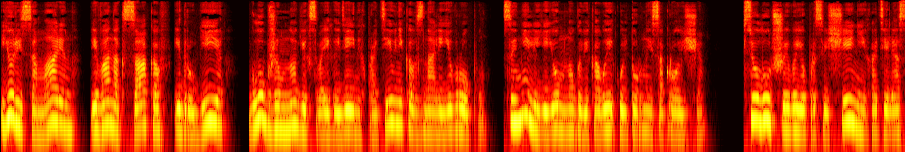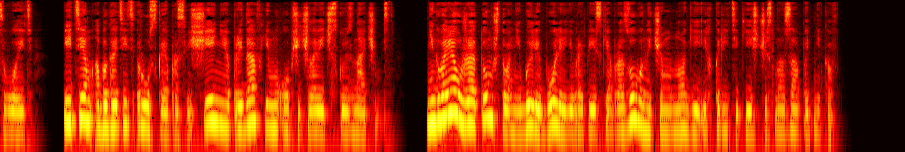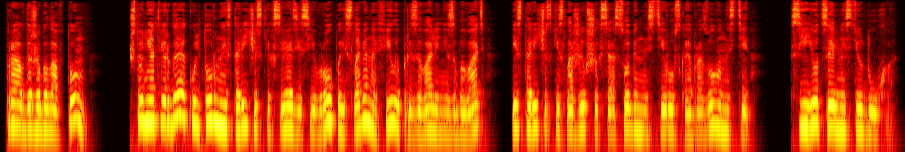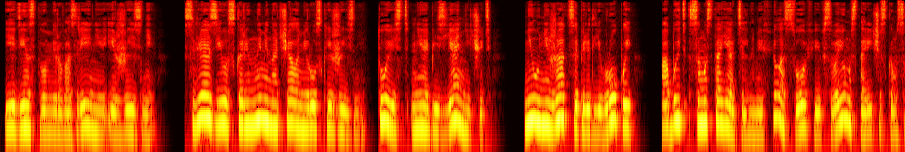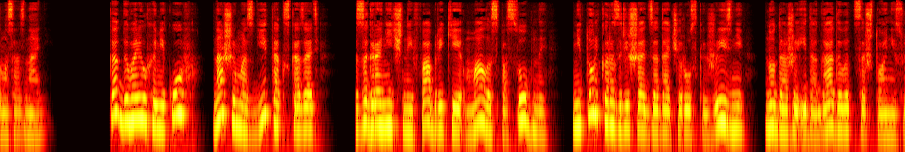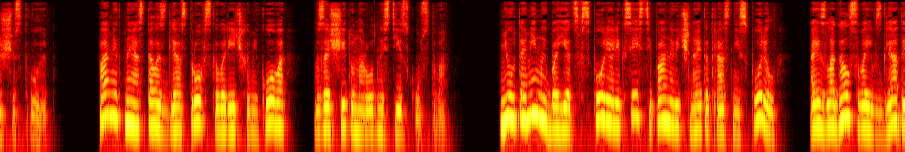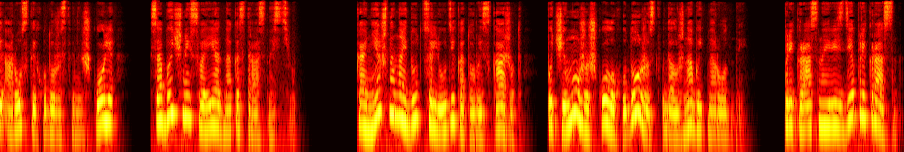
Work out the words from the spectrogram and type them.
Юрий Самарин, Иван Аксаков и другие, глубже многих своих идейных противников, знали Европу, ценили ее многовековые культурные сокровища. Все лучшее в ее просвещении хотели освоить и тем обогатить русское просвещение, придав ему общечеловеческую значимость не говоря уже о том, что они были более европейски образованы, чем многие их критики из числа западников. Правда же была в том, что не отвергая культурно-исторических связей с Европой, славянофилы призывали не забывать исторически сложившихся особенностей русской образованности с ее цельностью духа, единством мировоззрения и жизни, связью с коренными началами русской жизни, то есть не обезьянничать, не унижаться перед Европой, а быть самостоятельными в философии, в своем историческом самосознании. Как говорил Хомяков, наши мозги, так сказать, заграничные фабрики мало способны не только разрешать задачи русской жизни, но даже и догадываться, что они существуют. Памятной осталась для Островского речь Хомякова в защиту народности искусства. Неутомимый боец в споре Алексей Степанович на этот раз не спорил, а излагал свои взгляды о русской художественной школе с обычной своей, однако, страстностью. Конечно, найдутся люди, которые скажут, почему же школа художеств должна быть народной. Прекрасное везде прекрасно.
